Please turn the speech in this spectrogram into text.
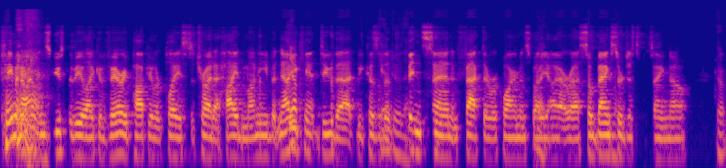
Cayman Islands used to be like a very popular place to try to hide money, but now Yep. you can't do that because of Can't the do that. FinCEN and FATCA requirements by the IRS. So banks Right. are just saying no. Yep.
